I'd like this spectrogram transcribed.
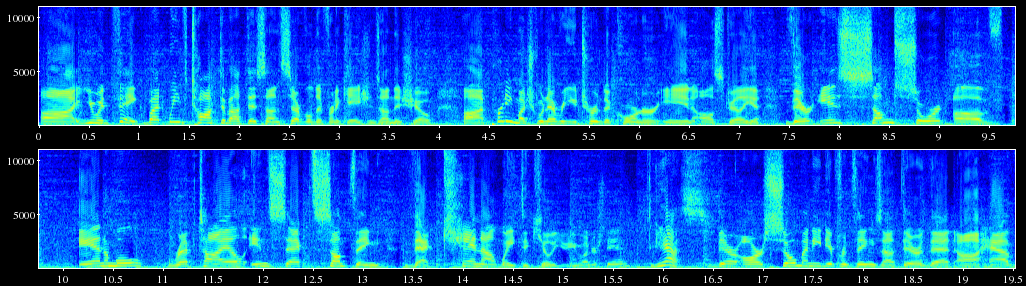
uh, you would think, but we've talked about this on several different occasions on this show. Uh, pretty much whenever you turn the corner in Australia, there is some sort of animal, reptile, insect, something that cannot wait to kill you. You understand? Yes. there are so many different things out there that uh, have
